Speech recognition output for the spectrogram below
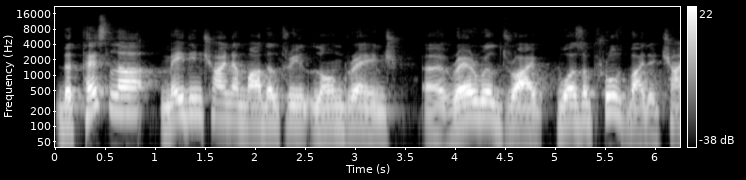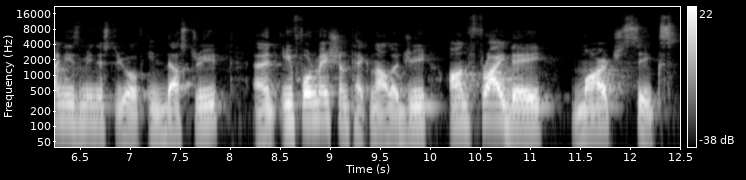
The Tesla made in China Model 3 long range uh, rear wheel drive was approved by the Chinese Ministry of Industry and Information Technology on Friday, March 6,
